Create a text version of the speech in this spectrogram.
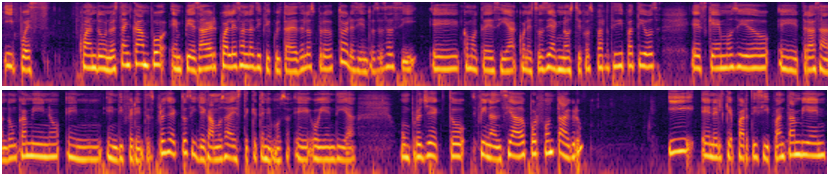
Y pues cuando uno está en campo empieza a ver cuáles son las dificultades de los productores y entonces así, eh, como te decía, con estos diagnósticos participativos es que hemos ido eh, trazando un camino en, diferentes proyectos y llegamos a este que tenemos eh, hoy en día, un proyecto financiado por Fontagro y en el que participan también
